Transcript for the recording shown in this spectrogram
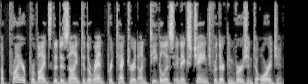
A prior provides the design to the Rand Protectorate on Tegalus in exchange for their conversion to Origin.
